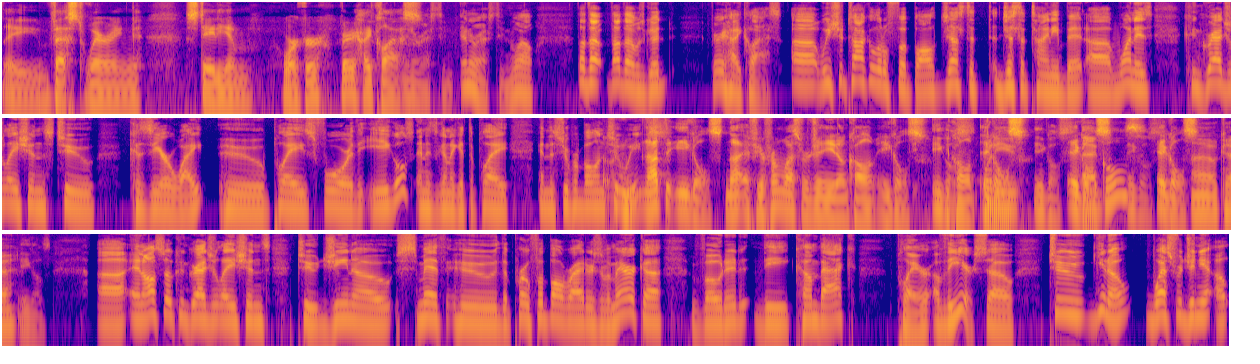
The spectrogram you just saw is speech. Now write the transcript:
a vest wearing stadium worker. Very high class. Interesting. Interesting. Well, thought that thought that was good. Very high class. Uh, we should talk a little football, just a just a tiny bit. Uh, one is congratulations to Kyzir White, who plays for the Eagles and is going to get to play in the Super Bowl in two weeks. Not the Eagles. Not if you're from West Virginia, you don't call them Eagles. Eagles. You call them do you- Eagles. Eagles. Eagles. Eagles? Eagles. Eagles. Oh, okay. Eagles. Uh, and also congratulations to Geno Smith, who the Pro Football Writers of America voted the comeback player of the year. So to you know West Virginia, uh,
